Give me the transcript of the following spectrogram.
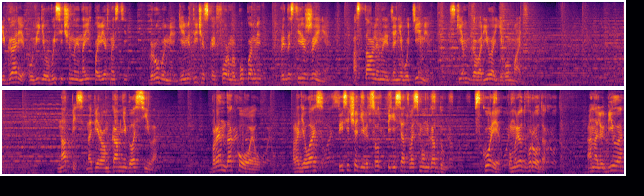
и Гарри увидел высеченные на их поверхности грубыми геометрической формы буквами предостережения, оставленные для него теми, с кем говорила его мать. Надпись на первом камне гласила «Бренда Коуэлл. Родилась в 1958 году. Вскоре умрет в родах. Она любила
